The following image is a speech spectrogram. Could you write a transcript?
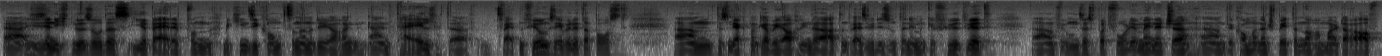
Äh, es ist ja nicht nur so, dass ihr beide von McKinsey kommt, sondern natürlich auch ein, ein Teil der zweiten Führungsebene der Post. Ähm, das merkt man, glaube ich, auch in der Art und Weise, wie das Unternehmen geführt wird. Äh, für uns als Portfolio-Manager, äh, wir kommen dann später noch einmal darauf,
